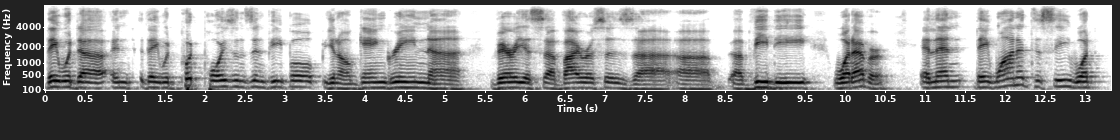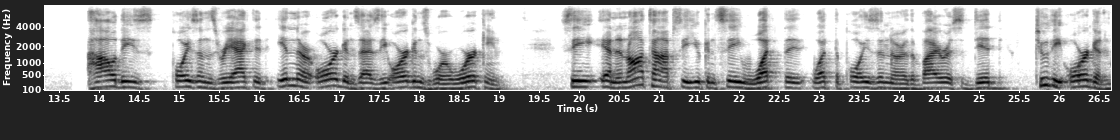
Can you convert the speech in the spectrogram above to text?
they would uh, and they would put poisons in people, you know, gangrene, uh, various uh, viruses, uh, VD, whatever. And then they wanted to see what how these poisons reacted in their organs as the organs were working. See, in an autopsy, you can see what the what the poison or the virus did to the organ,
